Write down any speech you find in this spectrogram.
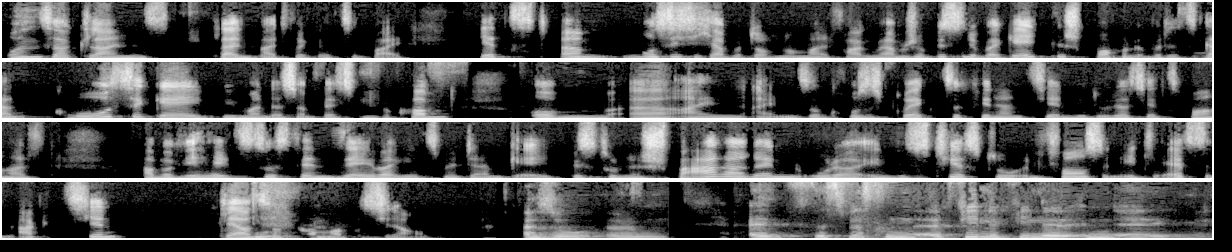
unser kleines, kleinen Beitrag dazu bei. Jetzt ähm, muss ich dich aber doch nochmal fragen. Wir haben schon ein bisschen über Geld gesprochen, über das ganz große Geld, wie man das am besten bekommt, um äh, ein, ein so großes Projekt zu finanzieren, wie du das jetzt vorhast. Aber wie hältst du es denn selber jetzt mit deinem Geld? Bist du eine Sparerin oder investierst du in Fonds, in ETFs, in Aktien? Klär uns das doch mal ein bisschen auf. Also ähm, das wissen äh, viele, viele äh,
